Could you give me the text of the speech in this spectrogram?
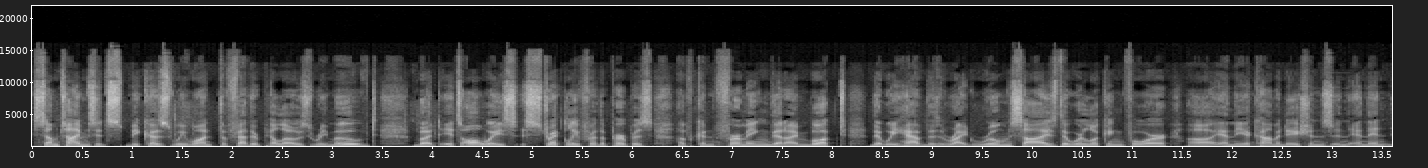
Sometimes it's because we want the feather pillows removed, but it's always strictly for the purpose of confirming that I'm booked, that we have the right room size that we're looking for, uh, and the accommodations. And, and then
